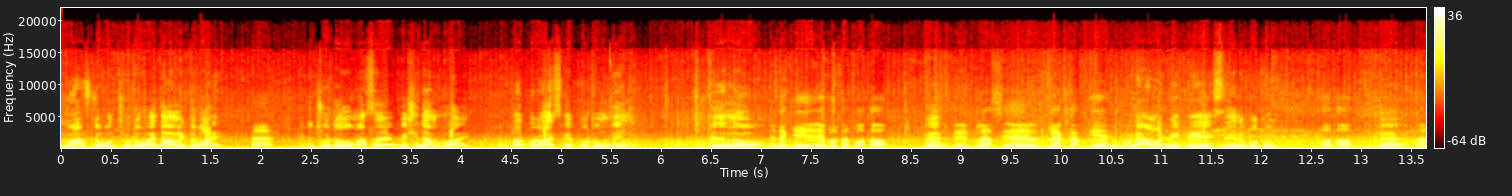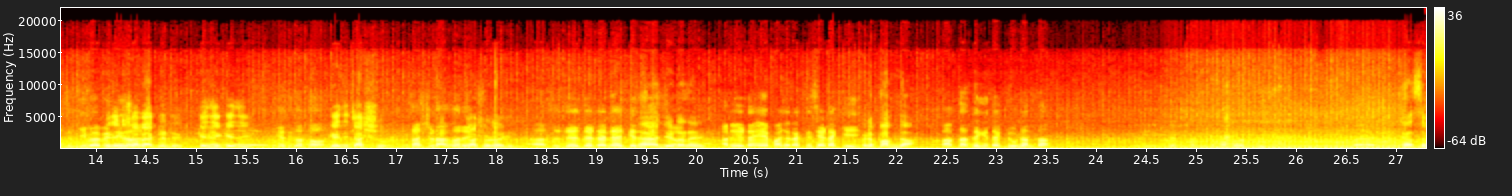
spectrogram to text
মাছ যখন ছোট হয় দাম একটু বাড়ে। হ্যাঁ। একটু ছোট মাছে বেশি দাম হয়। তারপরে আজকে প্রথম দিন এই জন্য এটা কি এবছর প্রথম? হ্যাঁ? গ্লাস ব্ল্যাক কাপ কি? মানে আমার বিক্রি এই সিজনে প্রথম। প্রথম? হ্যাঁ। আচ্ছা কীভাবে বিক্রি সব এক রেটে কেজি কেজি। কেজি কত? কেজি চারশো। চারশো টাকা করে? চারশো টাকা কেজি। আচ্ছা যে যেটা নেই কেজি হ্যাঁ, যেটা নেই। আর এটা এ পাশে রাখতেছি এটা কি? এটা পাবদা। বাপদা দেখি তো একটু উঠান তো। এটা হচ্ছে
